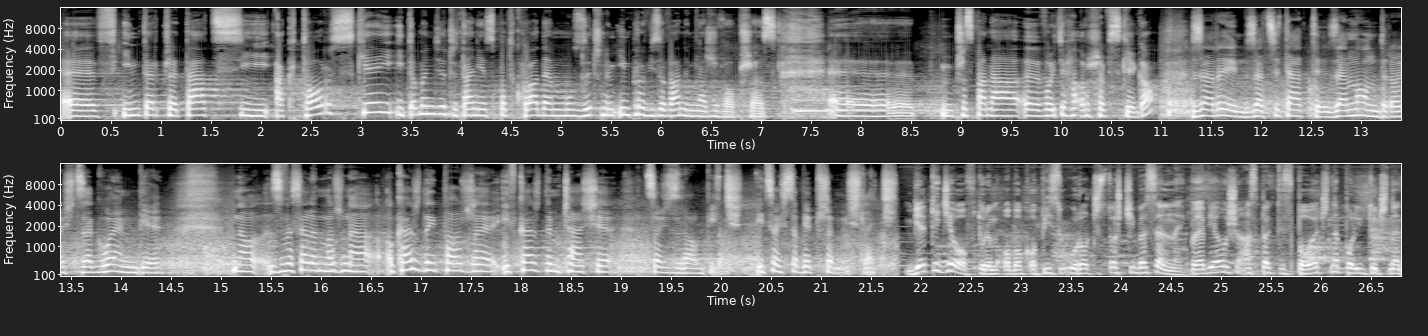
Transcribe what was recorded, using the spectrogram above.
e, w interpretacji aktorskiej i to będzie czytanie z podkładem muzycznym, improwizowanym na żywo przez, e, przez pana e, Wojciecha Orszewskiego. Za rym, za cytaty, za mądrość, za głębie. No, z weselem można o każdej porze i w każdym czasie coś zrobić i coś sobie przemyśleć. Wielkie dzieło, w którym obok opisu uroczystości weselnej pojawiają się aspekty społeczne, polityczne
